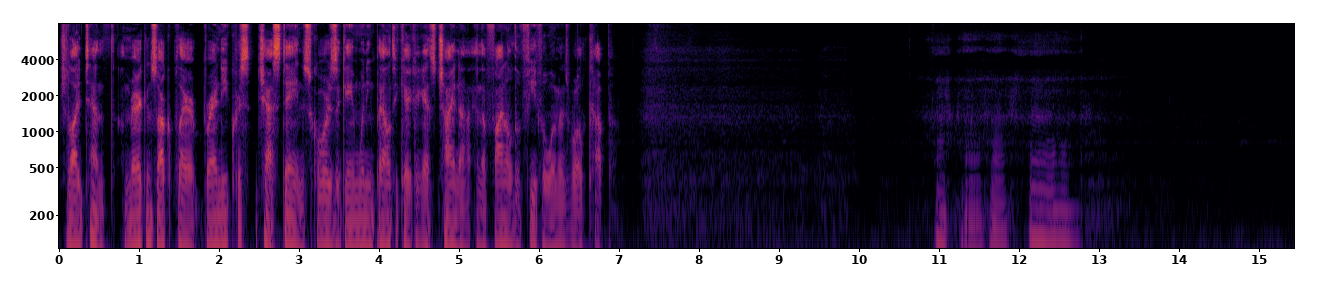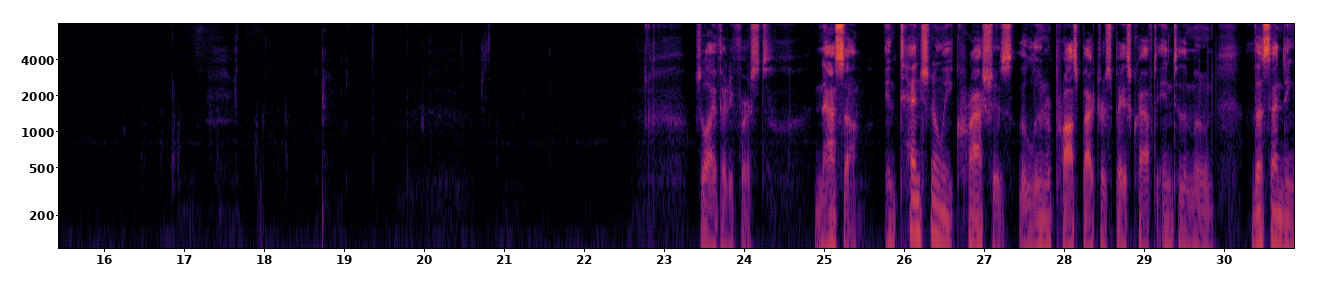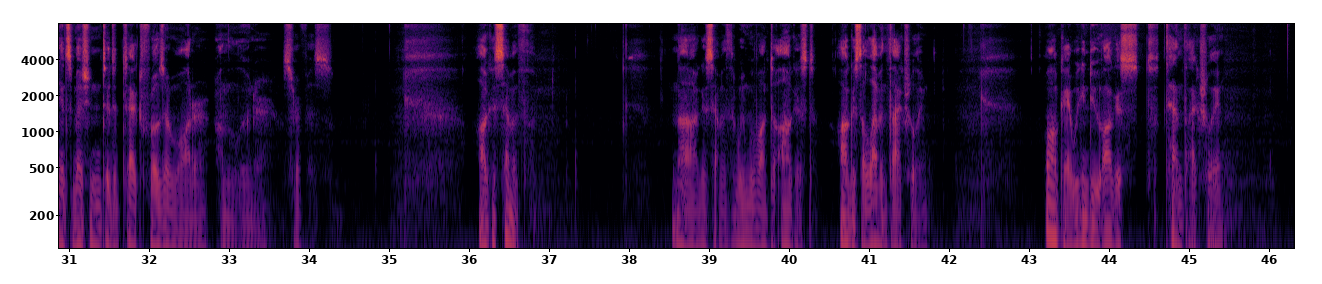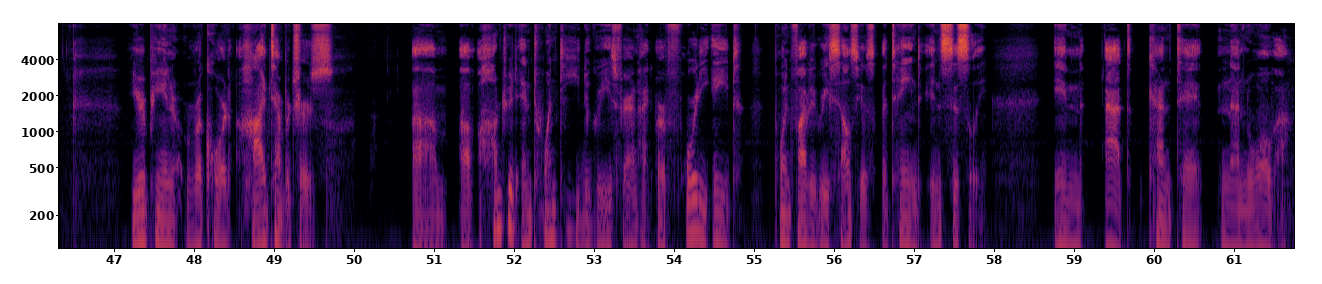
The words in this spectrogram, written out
July 10th, American soccer player Brandi Chastain scores a game winning penalty kick against China in the final of the FIFA Women's World Cup. July 31st. NASA intentionally crashes the Lunar Prospector spacecraft into the moon, thus ending its mission to detect frozen water on the lunar surface. August 7th. Not August 7th, we move on to August. August 11th, actually. Well, okay, we can do August 10th, actually. European record high temperatures um, of 120 degrees Fahrenheit or 48 0.5 degrees Celsius attained in Sicily in at Catenanuova.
